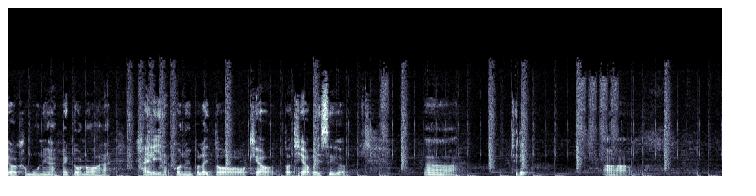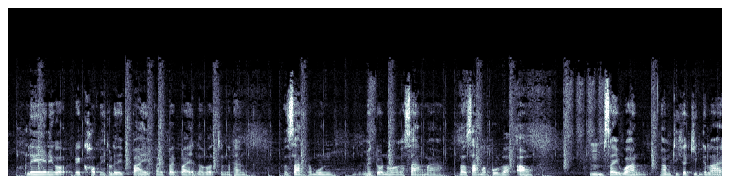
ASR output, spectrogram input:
ยอดข้าวมุนเนี่ยแมคโดนัลล์นะขายหลีนะก็เลยไปเลยต่อแถวต่อแถวไปซื้ออ่าทีนี้อ่า เลนี่ก็เรคคอบนี่ก็เลยไปไปไปไปแล้วก็จนกระทั่งสั่งขมูลแมคโดนัลล์ก็สั่งมา เราสั่งมาปุ๊บว่าเอ้าอืมใส่หวานน้ำที่ก็กินกันหลาย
